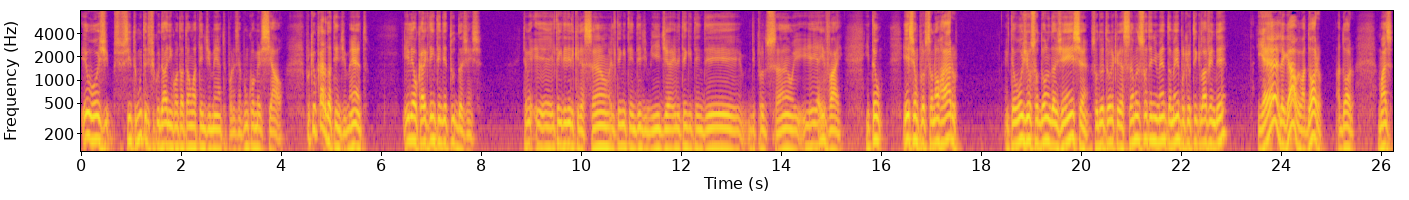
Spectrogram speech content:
Eu hoje sinto muita dificuldade em contratar um atendimento, por exemplo, um comercial. Porque o cara do atendimento, ele é o cara que tem que entender tudo da agência. Então, ele tem que entender de criação, ele tem que entender de mídia, ele tem que entender de produção e, e aí vai. Então, esse é um profissional raro. Então, hoje eu sou dono da agência, sou diretor de criação, mas eu sou atendimento também, porque eu tenho que ir lá vender. E é legal, eu adoro, adoro. Mas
